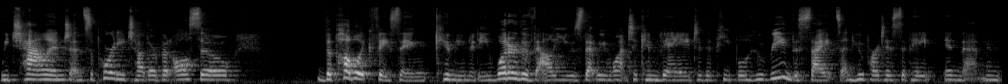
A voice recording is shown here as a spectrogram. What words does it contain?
we challenge and support each other, but also the public facing community. What are the values that we want to convey to the people who read the sites and who participate in them?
